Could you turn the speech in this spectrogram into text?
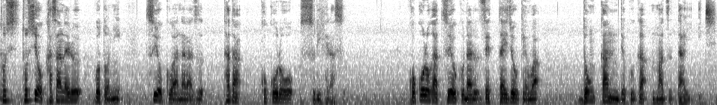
年年を重ねるごとに強くはならずただ心をすり減らす。心が強くなる絶対条件は鈍感力がまず第一。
